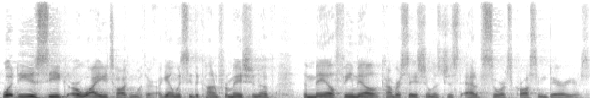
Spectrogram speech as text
What do you seek or why are you talking with her? Again, we see the confirmation of the male female conversation was just out of sorts, crossing barriers.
